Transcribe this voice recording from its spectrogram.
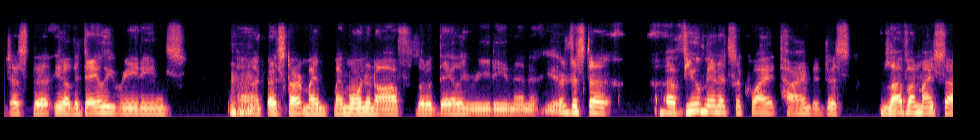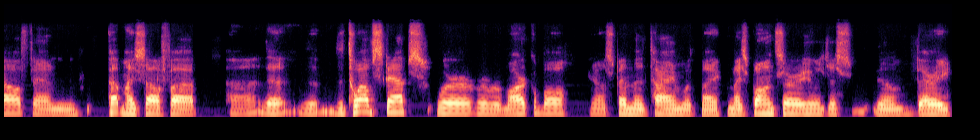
just the you know the daily readings Mhm. uh, I try to start my my morning off, little daily reading, and uh, you know, just a a few minutes of quiet time to just love on myself and pep myself up. Uh, the, the the twelve steps were, were remarkable. You know, spend the time with my my sponsor. He was just you know very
